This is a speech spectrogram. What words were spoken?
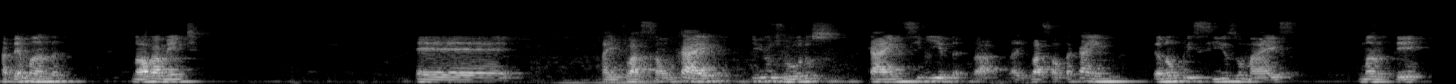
à demanda, novamente, é, a inflação cai e os juros caem em seguida. Tá? A inflação está caindo, eu não preciso mais manter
